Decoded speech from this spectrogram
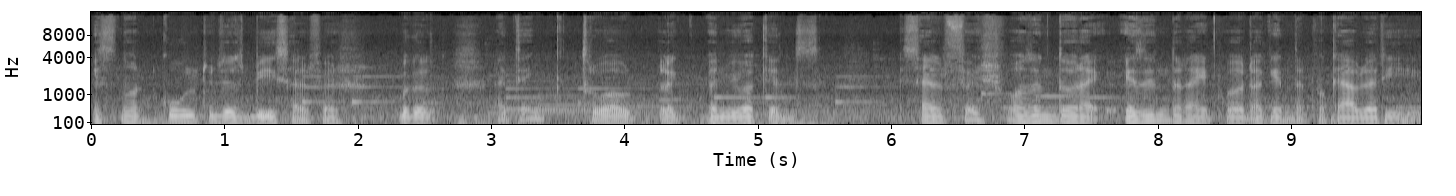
it's not cool to just be selfish because i think throughout like when we were kids selfish wasn't the right isn't the right word again that vocabulary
